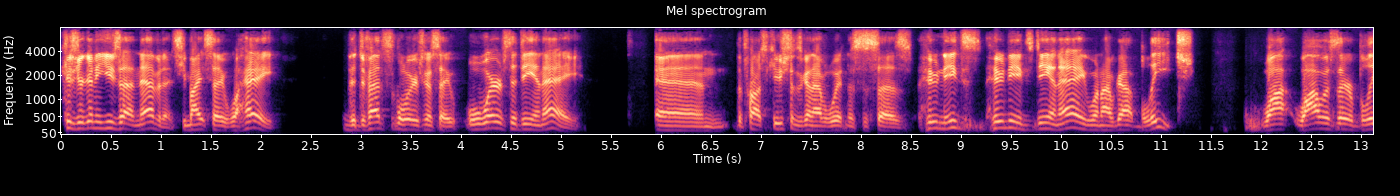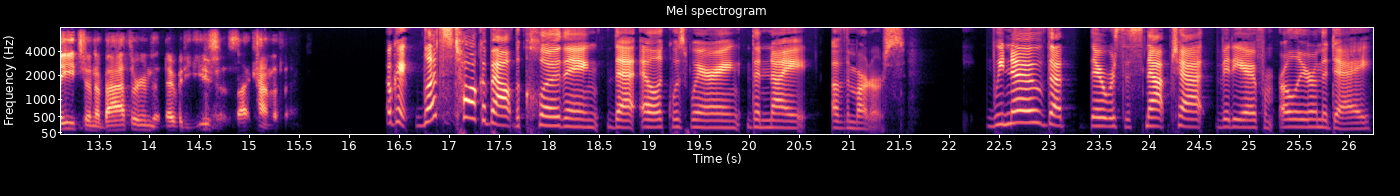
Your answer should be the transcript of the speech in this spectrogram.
because you're going to use that in evidence, you might say, well, hey the defense lawyer is going to say, well, where's the DNA? And the prosecution is going to have a witness that says, who needs who needs DNA when I've got bleach? Why why was there bleach in a bathroom that nobody uses? That kind of thing. Okay, let's talk about the clothing that Alec was wearing the night of the murders. We know that there was the Snapchat video from earlier in the day.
